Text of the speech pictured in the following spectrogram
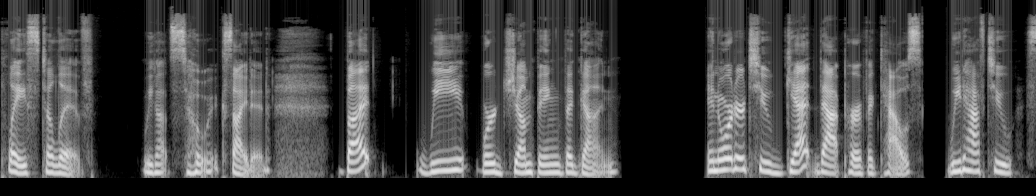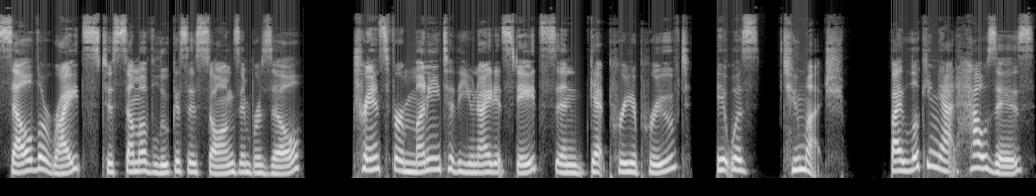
place to live. We got so excited. But we were jumping the gun. In order to get that perfect house, We'd have to sell the rights to some of Lucas's songs in Brazil, transfer money to the United States, and get pre approved. It was too much. By looking at houses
